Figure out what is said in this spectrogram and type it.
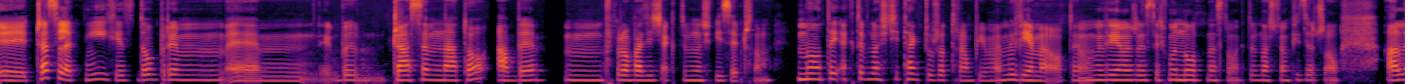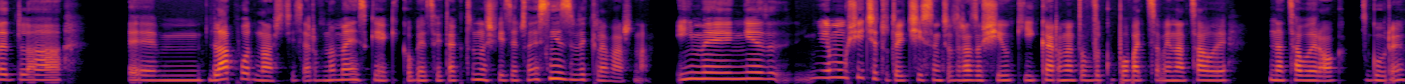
Y, czas letni jest dobrym jakby czasem na to, aby mm, wprowadzić aktywność fizyczną. My o tej aktywności tak dużo trąbimy, my wiemy o tym, my wiemy, że jesteśmy nudne z tą aktywnością fizyczną, ale dla, dla płodności, zarówno męskiej, jak i kobiecej, ta aktywność fizyczna jest niezwykle ważna. I my nie, nie musicie tutaj cisnąć od razu siłki i karnetów wykupować sobie na cały, na cały rok z góry.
